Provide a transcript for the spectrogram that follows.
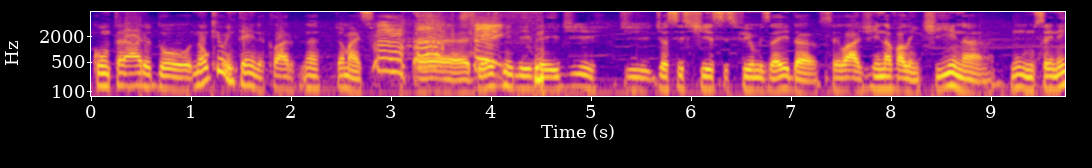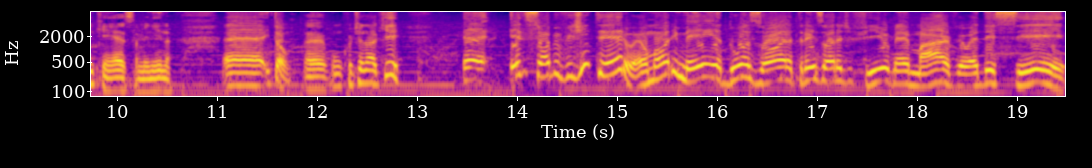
contrário do... Não que eu entenda, claro, né? Jamais. É, Deus me livre aí de, de, de assistir esses filmes aí da, sei lá, Gina Valentina, não, não sei nem quem é essa menina. É, então, é, vamos continuar aqui. É, ele sobe o vídeo inteiro, é uma hora e meia, duas horas, três horas de filme, é Marvel, é DC,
